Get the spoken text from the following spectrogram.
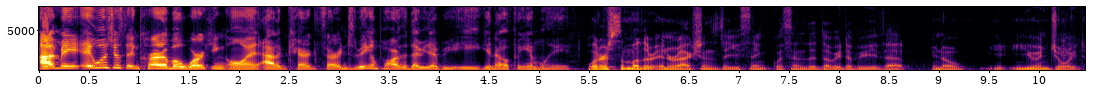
I mean, it was just incredible working on out of character and just being a part of the WWE, you know, family. What are some other interactions that you think within the WWE that you know you, you enjoyed?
